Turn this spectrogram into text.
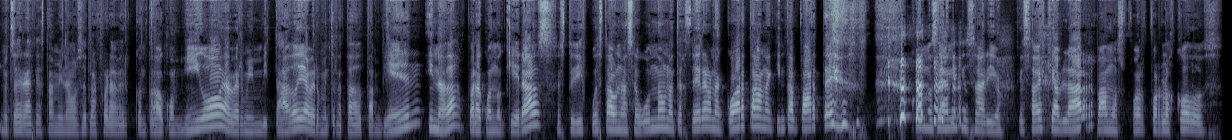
Muchas gracias también a vosotras por haber contado conmigo, haberme invitado y haberme tratado tan bien. Y nada, para cuando quieras, estoy dispuesta a una segunda, una tercera, una cuarta, una quinta parte, cuando sea necesario. Que sabes que hablar, vamos, por, por los codos.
